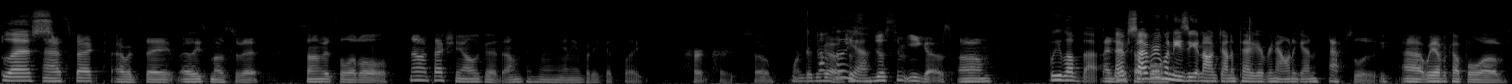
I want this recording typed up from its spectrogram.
bless. aspect. I would say at least most of it. Some of it's a little. No, it's actually all good. I don't think really anybody gets like hurt, hurt. So we're good to Oh, go. just, yeah. just some egos. Um, we love that. I did a So couple. everyone needs to get knocked down a peg every now and again. absolutely. Uh, we have a couple of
